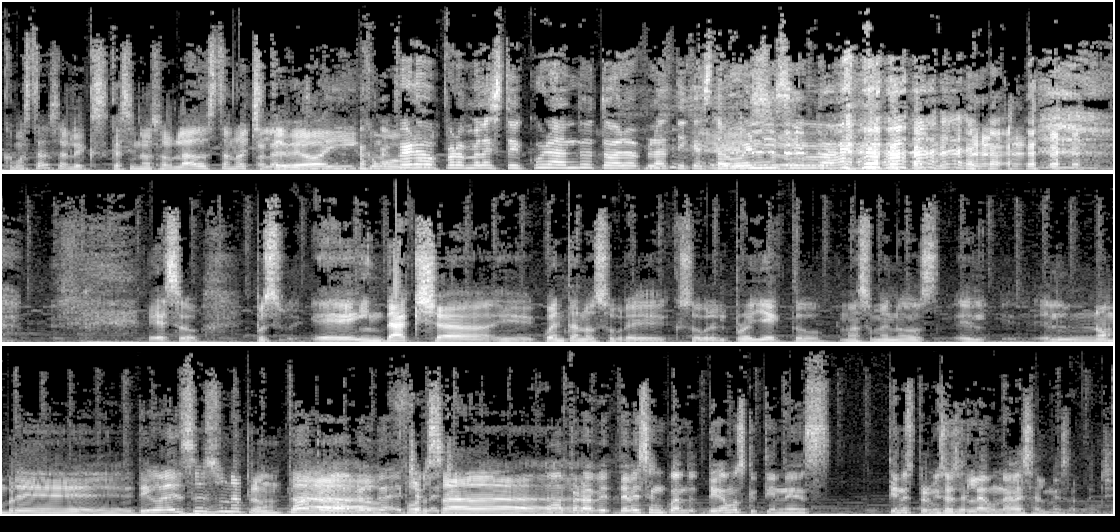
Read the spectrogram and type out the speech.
¿Cómo estás, Alex? Casi no has hablado esta noche. Te veo ahí como. Pero, pero me la estoy curando toda la plática, está buenísima. Eso. Pues eh, Indaksha, eh, cuéntanos sobre, sobre el proyecto, más o menos el, el nombre, digo, eso es una pregunta forzada. No, pero de vez en cuando, digamos que tienes tienes permiso de hacerla una vez al mes, Apache.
